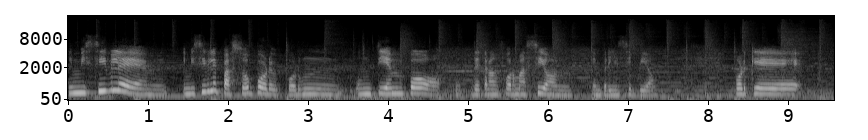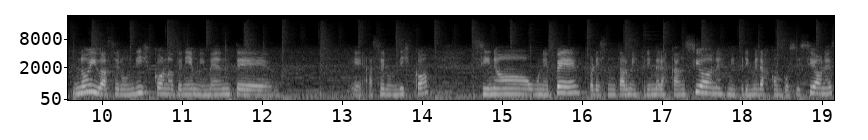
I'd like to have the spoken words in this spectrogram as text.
Invisible, Invisible pasó por, un, tiempo de transformación en principio, porque no iba a hacer un disco, no tenía en mi mente eh, hacer un disco, sino un EP, presentar mis primeras canciones, mis primeras composiciones,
